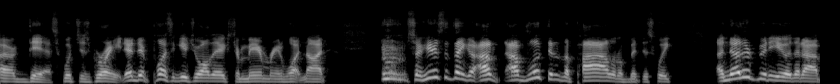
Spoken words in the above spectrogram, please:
or disk, which is great. And it, plus, it gives you all the extra memory and whatnot. so here's the thing: I've, I've looked into the Pi a little bit this week. Another video that I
